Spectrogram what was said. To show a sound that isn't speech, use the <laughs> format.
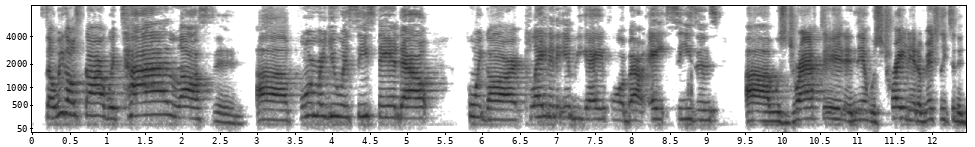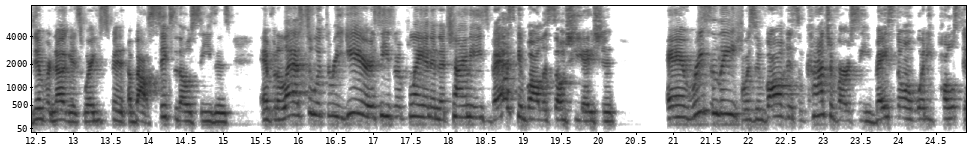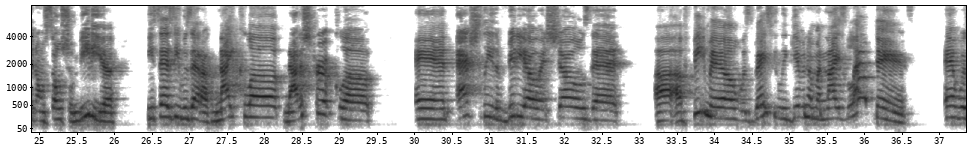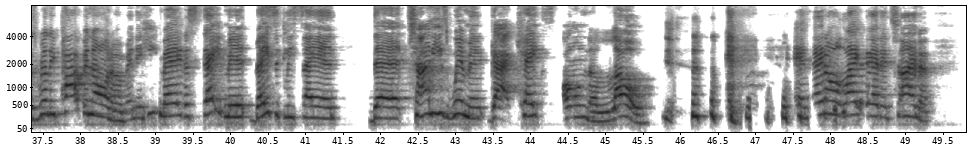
So we're gonna start with Ty Lawson, uh, former UNC standout point guard, played in the NBA for about eight seasons, uh, was drafted and then was traded eventually to the Denver Nuggets, where he spent about six of those seasons. And for the last two or three years, he's been playing in the Chinese Basketball Association. And recently was involved in some controversy based on what he posted on social media. He says he was at a nightclub, not a strip club. And actually, the video it shows that uh, a female was basically giving him a nice lap dance and was really popping on him. And then he made a statement basically saying that Chinese women got cakes on the low. <laughs> and they don't like that in China.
